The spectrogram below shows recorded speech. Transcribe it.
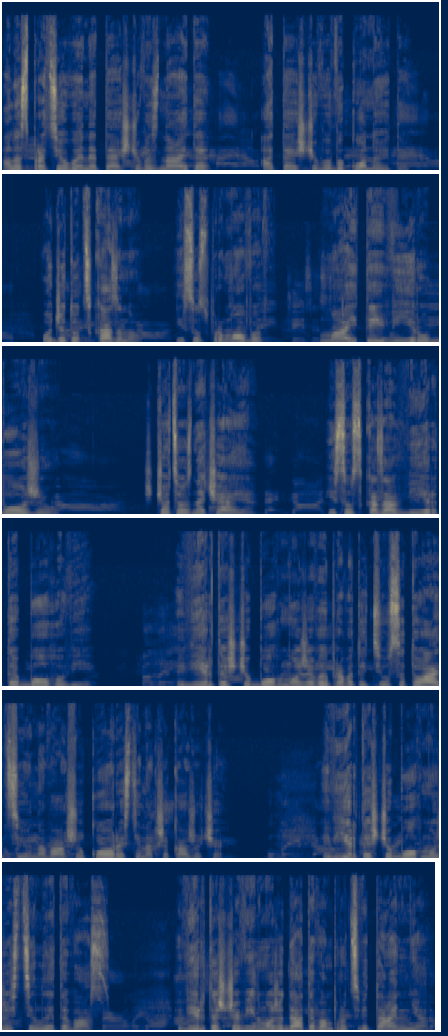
але спрацьовує не те, що ви знаєте, а те, що ви виконуєте. Отже, тут сказано: Ісус промовив: майте віру Божу. Що це означає? Ісус сказав: вірте Богові. Вірте, що Бог може виправити цю ситуацію на вашу користь, інакше кажучи. Вірте, що Бог може зцілити вас. Вірте, що Він може дати вам процвітання.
